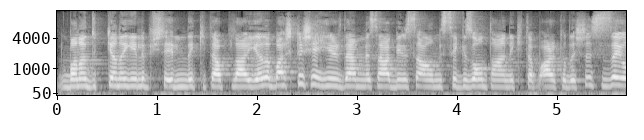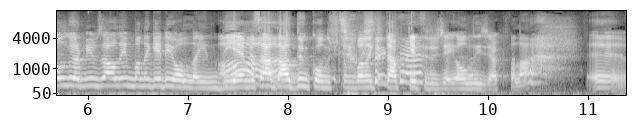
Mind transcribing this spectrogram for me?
bana dükkana gelip işte elinde kitaplar ya da başka şehirden mesela birisi almış 8-10 tane kitap arkadaşına size yolluyorum imzalayın bana geri yollayın diye. Aa, mesela daha dün konuştum bana çok kitap şeker. getirecek yollayacak falan. Ee,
